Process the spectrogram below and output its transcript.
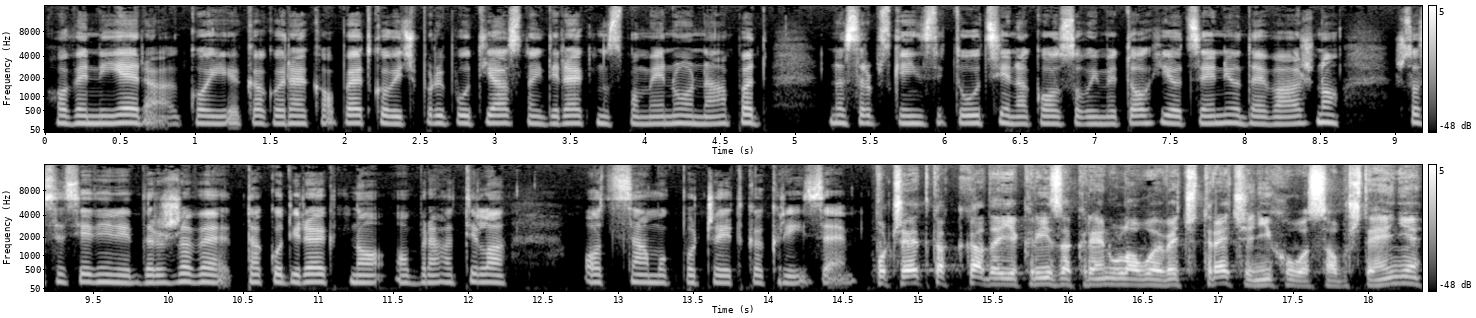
Hovenijera, koji je, kako je rekao Petković, prvi put jasno i direktno spomenuo napad na srpske institucije na Kosovo i Metohiji ocenio da je važno što se Sjedinjene države tako direktno obratila od samog početka krize. Početka kada je kriza krenula, ovo je već treće njihovo saopštenje,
